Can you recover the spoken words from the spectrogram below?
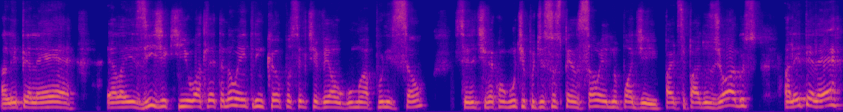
A Lei Pelé, ela exige que o atleta não entre em campo se ele tiver alguma punição, se ele tiver com algum tipo de suspensão, ele não pode participar dos jogos. A Lei Pelé,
